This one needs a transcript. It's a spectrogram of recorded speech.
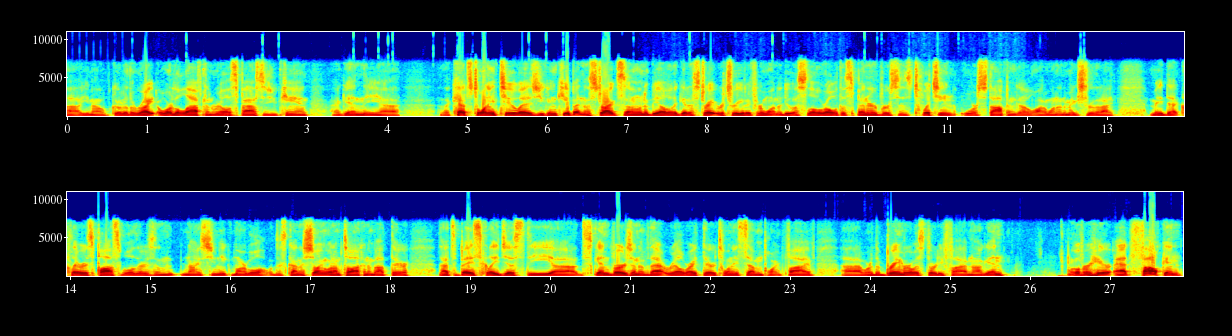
uh, you know, go to the right or the left and reel as fast as you can. Again, the the catch 22 is you can keep it in the strike zone and be able to get a straight retrieve if you're wanting to do a slow roll with a spinner versus twitching or stop and go. I wanted to make sure that I made that clear as possible. There's a nice unique marble just kind of showing what I'm talking about there. That's basically just the uh, skin version of that reel right there, 27.5, uh, where the Bremer was 35. Now again, over here at Falcon,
